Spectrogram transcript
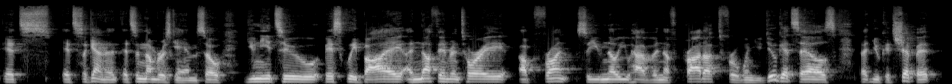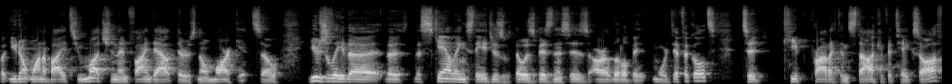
it's it's again it's a numbers game. So you need to basically buy enough inventory up front so you know you have enough product for when you do get sales that you could ship it but you don't want to buy too much and then find out there's no market. So usually the the, the scaling stages with those businesses are a little bit more difficult to keep product in stock if it takes off.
